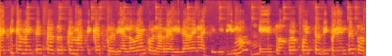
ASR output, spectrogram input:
Prácticamente estas dos temáticas pues dialogan con la realidad en la que vivimos. Eh, son propuestas diferentes, son,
